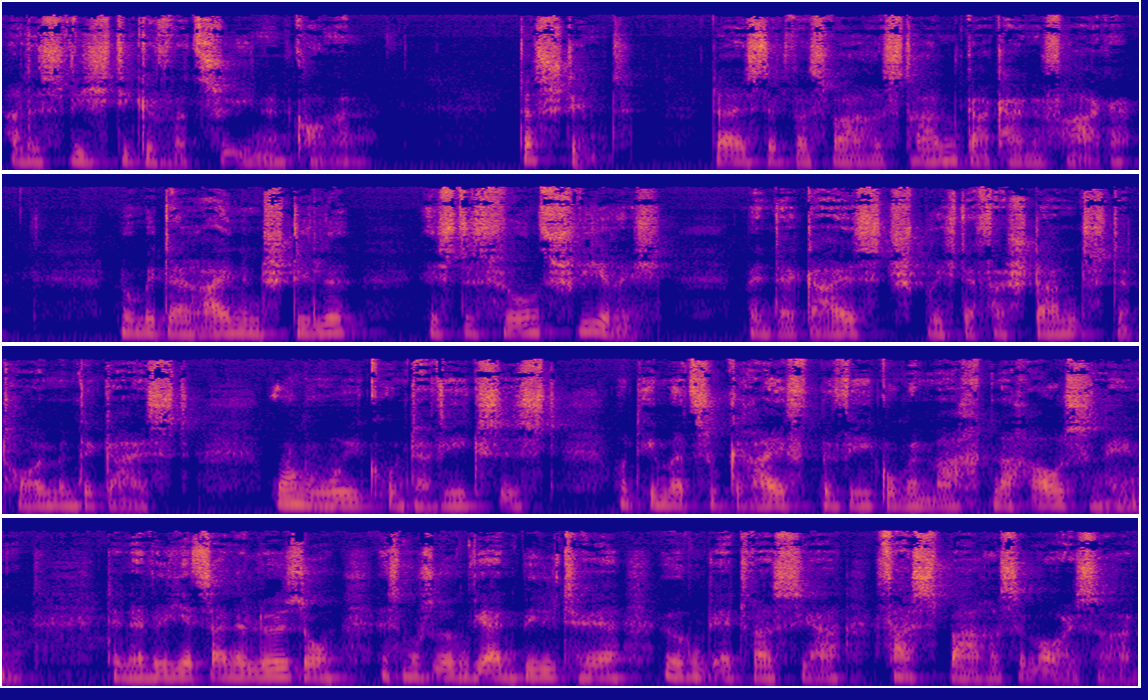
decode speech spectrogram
alles Wichtige wird zu Ihnen kommen. Das stimmt, da ist etwas Wahres dran, gar keine Frage. Nur mit der reinen Stille ist es für uns schwierig, wenn der Geist, sprich der Verstand, der träumende Geist, unruhig unterwegs ist und immer zu Greifbewegungen macht nach außen hin, denn er will jetzt eine Lösung. Es muss irgendwie ein Bild her, irgendetwas, ja, Fassbares im Äußeren.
